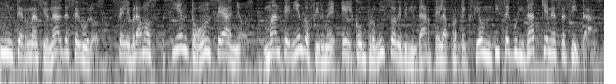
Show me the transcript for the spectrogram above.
En Internacional de Seguros celebramos 111 años, manteniendo firme el compromiso de brindarte la protección y seguridad que necesitas.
